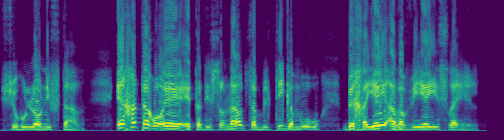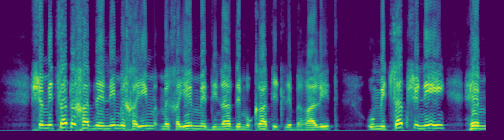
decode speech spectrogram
שהוא לא נפתר. איך אתה רואה את הדיסוננס הבלתי גמור בחיי ערביי ישראל? שמצד אחד נהנים מחיים, מחיי מדינה דמוקרטית ליברלית, ומצד שני הם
